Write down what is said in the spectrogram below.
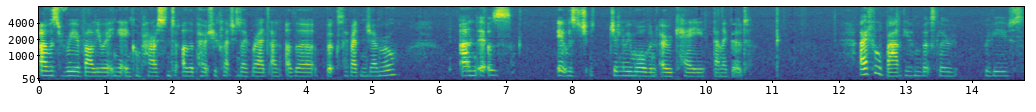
I was re-evaluating it in comparison to other poetry collections I've read and other books I've read in general. And it was, it was generally more of an okay than a good. I feel bad giving books low reviews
